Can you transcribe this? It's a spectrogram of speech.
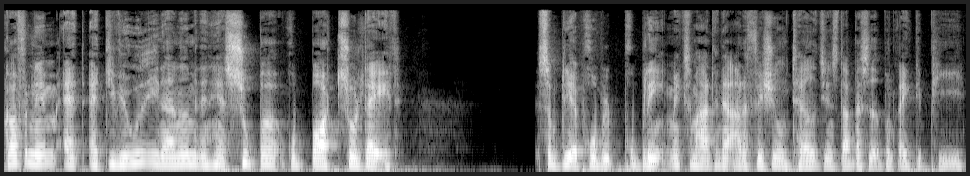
godt fornemme, at, at de vil ud i en andet med den her super robot soldat, som bliver et proble- problem, ikke? som har den her artificial intelligence, der er baseret på en rigtig pige.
